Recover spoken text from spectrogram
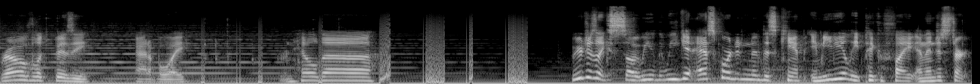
Rove looked busy. Attaboy. Brunhilde. We were just like so we we get escorted into this camp, immediately pick a fight, and then just start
